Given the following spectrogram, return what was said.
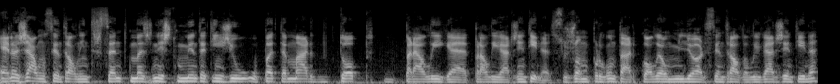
Era já um central interessante, mas neste momento atingiu o patamar de top para a Liga, para a Liga Argentina. Se o João me perguntar qual é o melhor central da Liga Argentina,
